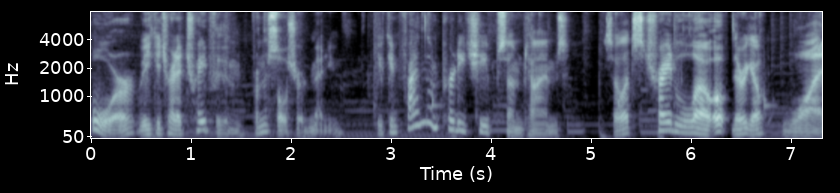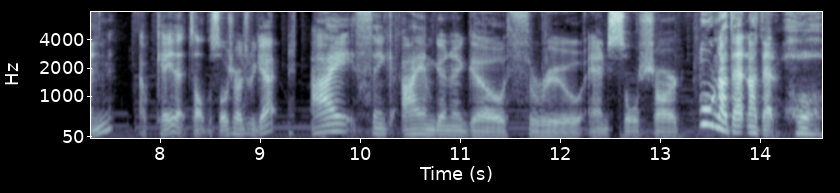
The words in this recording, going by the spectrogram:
or we could try to trade for them from the Soul Shard menu. You can find them pretty cheap sometimes. So let's trade low. Oh, there we go. One. Okay, that's all the soul shards we got. I think I am gonna go through and soul shard. Oh, not that, not that. Oh,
